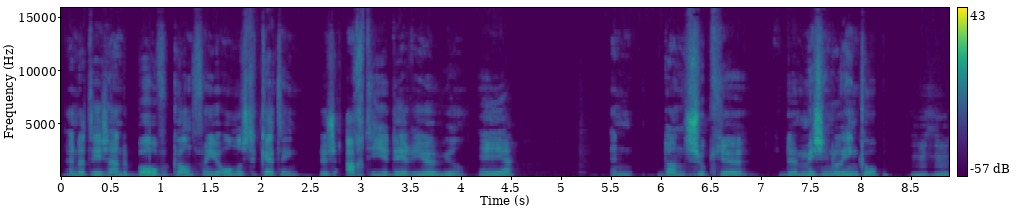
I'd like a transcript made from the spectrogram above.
En dat is aan de bovenkant van je onderste ketting, dus achter je derieurwiel. Ja. En dan zoek je de missing link op. Mhm.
